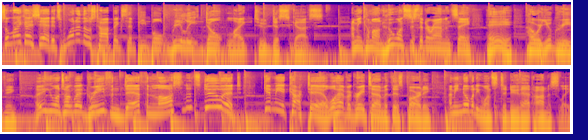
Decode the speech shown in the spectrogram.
So, like I said, it's one of those topics that people really don't like to discuss. I mean, come on, who wants to sit around and say, hey, how are you grieving? Hey, you want to talk about grief and death and loss? Let's do it. Give me a cocktail. We'll have a great time at this party. I mean, nobody wants to do that, honestly.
